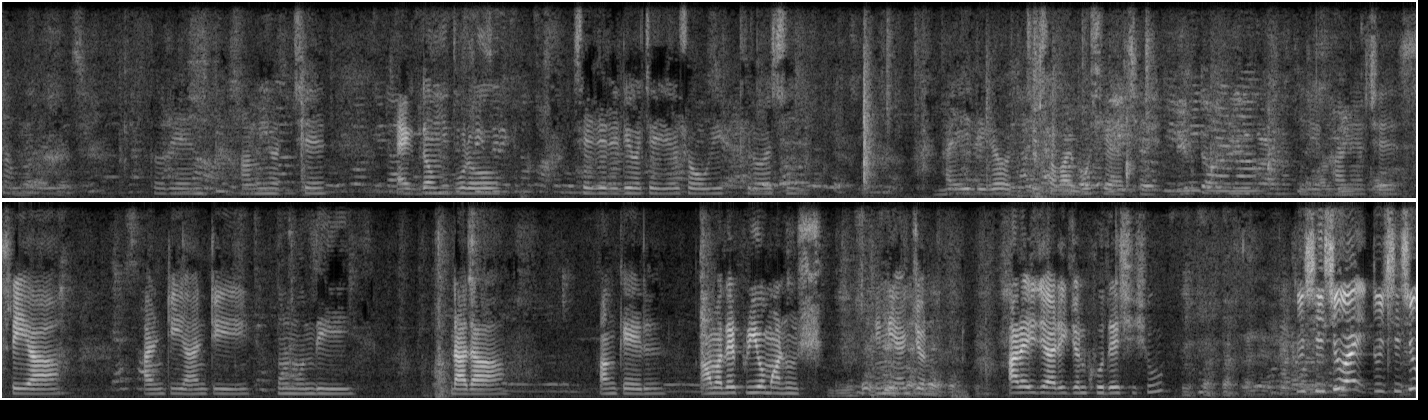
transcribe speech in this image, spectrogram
সামনে দাঁড়িয়ে আছে। তো আমি হচ্ছে একদম পুরো সেজে রেডি হচ্ছে এই যে সৌভিক রয়েছে। আর এইদিকে হচ্ছে সবাই বসে আছে। এখানে আছে শ্রেয়া, আন্টি আন্টি, মুনমুন্দি, দাদা, আঙ্কেল, আমাদের প্রিয় মানুষ, ইনি একজন। আর এই যে আরেকজন খুদে শিশু। তুই শিশু, এই, তুই শিশু?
